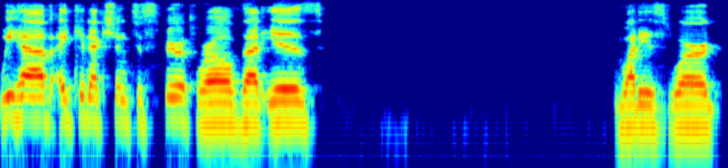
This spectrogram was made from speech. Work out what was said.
We have a connection to spirit world that is what is word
